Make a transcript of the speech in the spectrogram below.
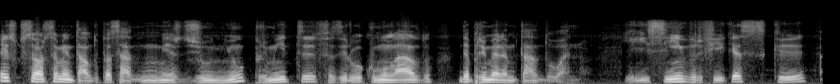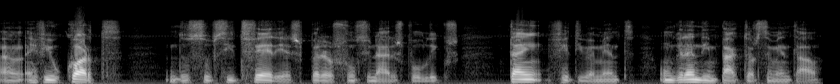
A execução orçamental do passado mês de junho permite fazer o acumulado da primeira metade do ano. E aí sim verifica-se que, ah, enfim, o corte do subsídio de férias para os funcionários públicos tem efetivamente um grande impacto orçamental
